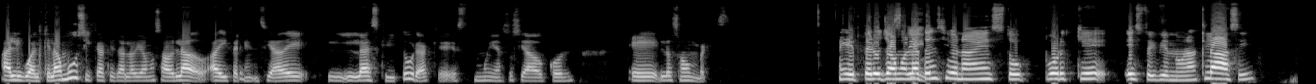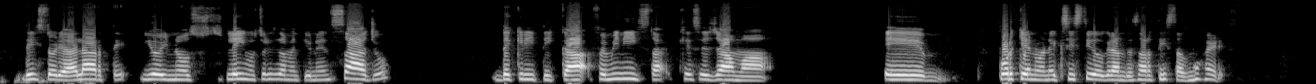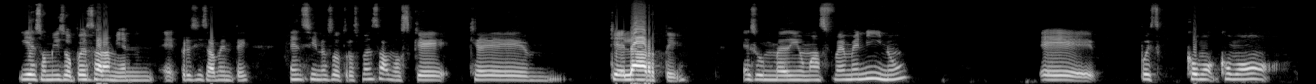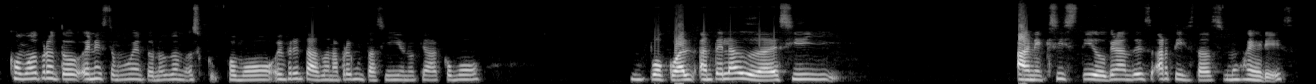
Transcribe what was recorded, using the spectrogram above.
Al igual que la música, que ya lo habíamos hablado, a diferencia de la escritura, que es muy asociado con eh, los hombres. Eh, pero llamo la atención a esto porque estoy viendo una clase de historia del arte y hoy nos leímos precisamente un ensayo de crítica feminista que se llama eh, ¿Por qué no han existido grandes artistas mujeres? Y eso me hizo pensar a mí en, precisamente en si nosotros pensamos que, que, el arte es un medio más femenino, eh, pues como de pronto en este momento nos vemos como enfrentados a una pregunta así y uno queda como un poco ante la duda de si han existido grandes artistas mujeres,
